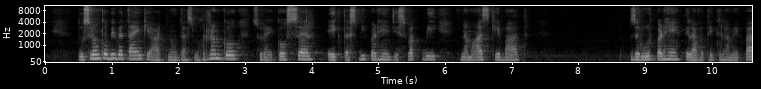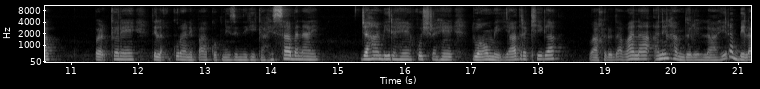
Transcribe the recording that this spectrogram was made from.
दूसरों को भी बताएँ कि आठ, नौ, दस मुहर्रम को, सुरह कौसर, एक तस्बी पढ़ें, जिस वक्त भी नमाज़ के बाद ज़रूर पढ़ें, तिलावत कलाम पाक पढ़ करें कुरान पाक को अपनी ज़िंदगी का हिस्सा बनाएँ, जहाँ भी रहें, खुश रहें, दुआओं में याद रखिएगा। वाखिर दावाना अनिलहमदिल्ला रब्बिल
